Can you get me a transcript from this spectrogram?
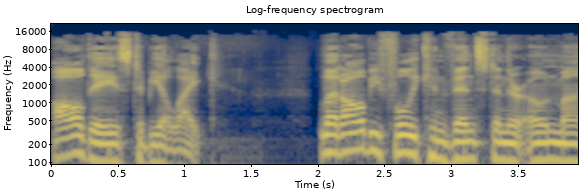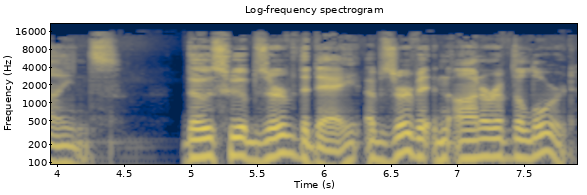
all days to be alike. Let all be fully convinced in their own minds. Those who observe the day observe it in honor of the Lord,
